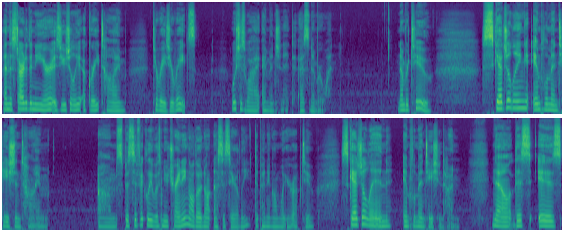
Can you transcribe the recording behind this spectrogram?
And the start of the new year is usually a great time to raise your rates, which is why I mention it as number one. Number two, scheduling implementation time. Um, specifically with new training, although not necessarily, depending on what you're up to. Schedule in implementation time. Now, this is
